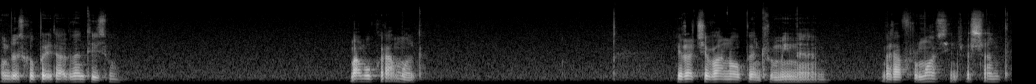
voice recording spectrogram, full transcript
am descoperit Adventismul. M-a bucurat mult. Era ceva nou pentru mine, era frumos, interesant.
